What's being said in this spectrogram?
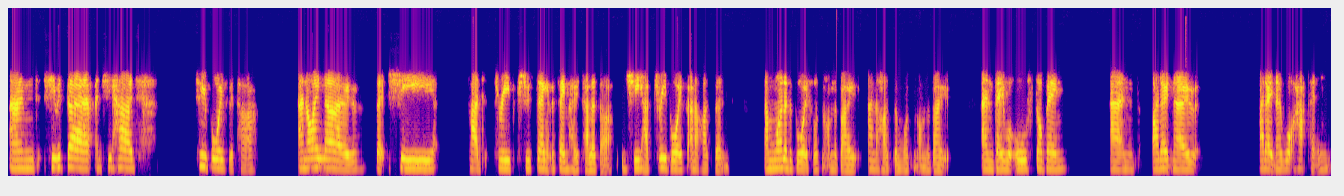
and she was there and she had two boys with her. And I know that she had three, because she was staying at the same hotel as us, and she had three boys and a husband. And one of the boys wasn't on the boat, and the husband wasn't on the boat. And they were all sobbing. And I don't know, I don't know what happened,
